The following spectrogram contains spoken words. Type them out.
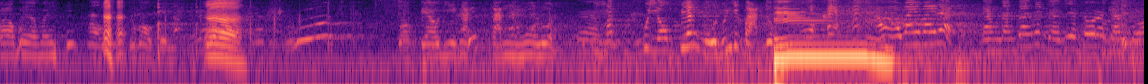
ว่าเพื่อไม่เออบอกเปียวดีครับกันงูรวดมันกูยอมเฟี้ยงอูดมึงจักบาทอยู่เอาเอาไปไปเด้อดังดังดังดังดังเรียนโตนะจ๊ะตัว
